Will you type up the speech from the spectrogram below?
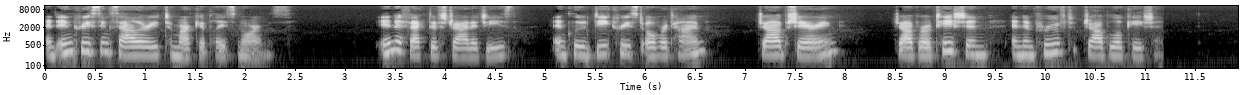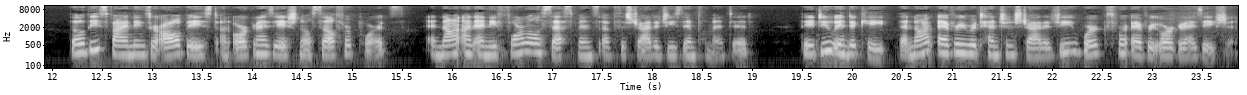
and increasing salary to marketplace norms. Ineffective strategies include decreased overtime, job sharing, job rotation, and improved job location. Though these findings are all based on organizational self reports and not on any formal assessments of the strategies implemented, they do indicate that not every retention strategy works for every organization.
